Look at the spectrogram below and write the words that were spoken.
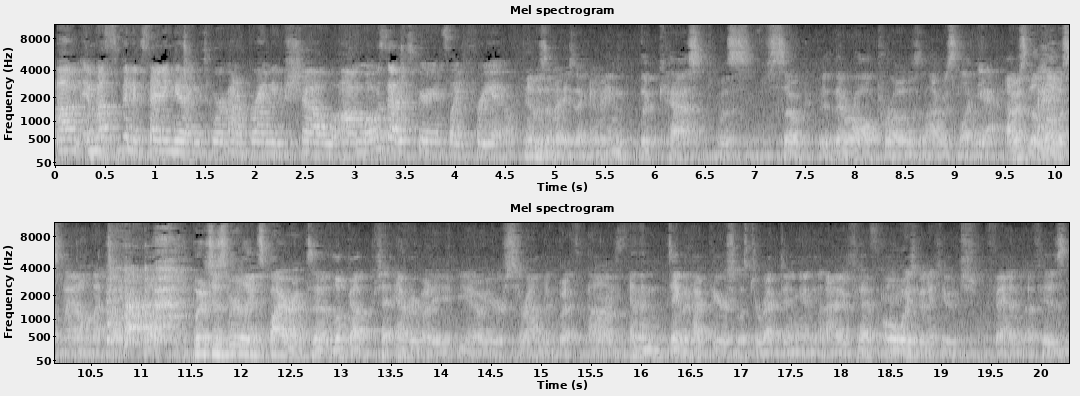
Um, it must have been exciting getting to work on a brand new show. Um, what was that experience like for you? It was amazing. I mean, the cast was so, they were all pros, and I was like, Yeah. I was the lowest man on that totem, which is really inspiring to look up to everybody, you know, you're surrounded with. Um, and then David Hyde Pierce was directing, and I have always been a huge fan of his.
